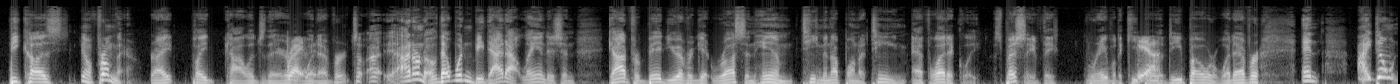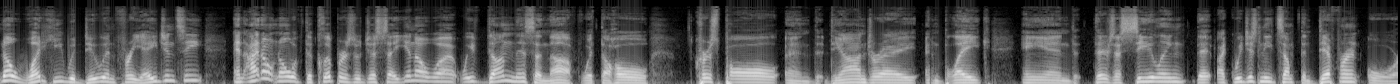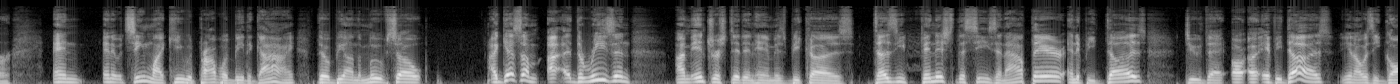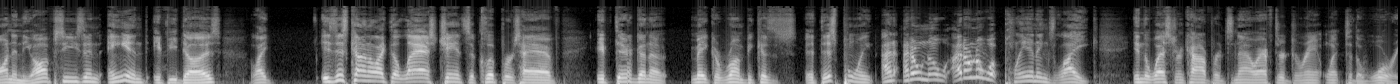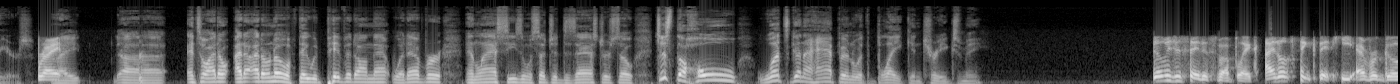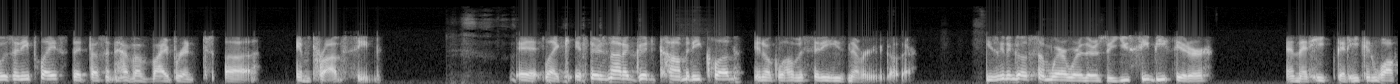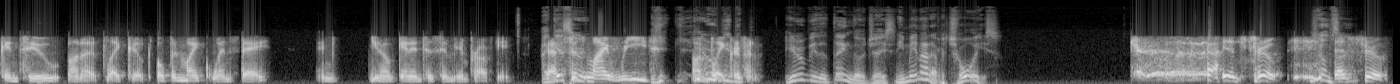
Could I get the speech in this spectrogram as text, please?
because you know from there, right? Played college there, right. or whatever. So I, I don't know. That wouldn't be that outlandish, and God forbid you ever get Russ and him teaming up on a team athletically, especially if they were able to keep yeah. Oladipo or whatever. And I don't know what he would do in free agency, and I don't know if the Clippers would just say, you know what, we've done this enough with the whole Chris Paul and DeAndre and Blake and there's a ceiling that like we just need something different or and and it would seem like he would probably be the guy that would be on the move. So I guess I'm uh, the reason I'm interested in him is because does he finish the season out there and if he does do that or if he does, you know, is he gone in the off season and if he does, like is this kind of like the last chance the Clippers have if they're going to make a run because at this point I, I don't know I don't know what planning's like in the Western Conference now after Durant went to the Warriors. Right. Right. Uh, and so I don't, I don't know if they would pivot on that, whatever. And last season was such a disaster. So just the whole what's going to happen with Blake intrigues me. Let me just say this about Blake. I don't think that he ever goes any place that doesn't have a vibrant uh, improv scene. It, like, if there's not a good comedy club in Oklahoma City, he's never going to go there. He's going to go somewhere where there's a UCB theater and that he that he can walk into on a like a open mic Wednesday and you know get into some improv games. That's just my read on Blake Griffin. The, here would be the thing though, Jason. He may not have a choice. it's true. You know That's saying? true.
